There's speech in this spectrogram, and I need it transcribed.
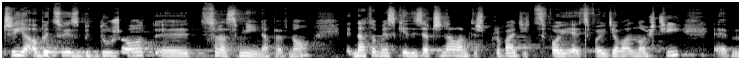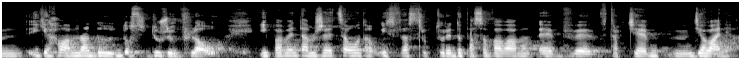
Czy ja obiecuję zbyt dużo? E, coraz mniej na pewno. Natomiast kiedy zaczynałam też prowadzić swoje, swoje działalności, jechałam na do, dosyć dużym flow i pamiętam, że całą tą infrastrukturę dopasowałam e, w, w trakcie działania.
